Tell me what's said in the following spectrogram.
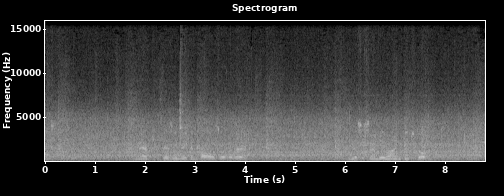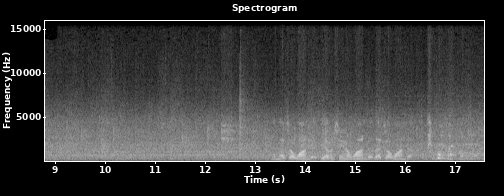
On. And they're busy making balls over there. And this assembly line keeps going. And that's a Wanda. If you haven't seen a Wanda, that's a Wanda.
